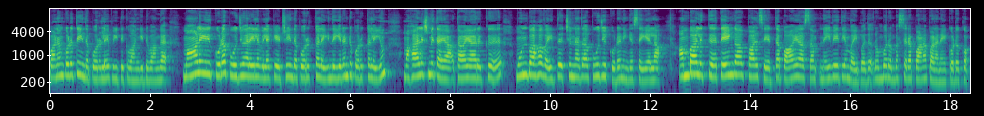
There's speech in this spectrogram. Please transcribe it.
பணம் கொடுத்து இந்த பொருளை வீட்டுக்கு வாங்கிட்டு வாங்க. மாலையில் கூட பூஜை அறையில் விளக்கேற்றி இந்த பொருட்களை இந்த இரண்டு பொருட்களையும் மகாலட்சுமி தயா தாயாருக்கு முன்பாக வைத்து சின்னதாக பூஜை கூட நீங்கள் செய்யலாம். அம்பாளுக்கு தேங்காய் பால் சேர்த்த பாயாசம் நெய்வேத்தியம் வைப்பது ரொம்ப ரொம்ப சிறப்பான பலனை கொடுக்கும்.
